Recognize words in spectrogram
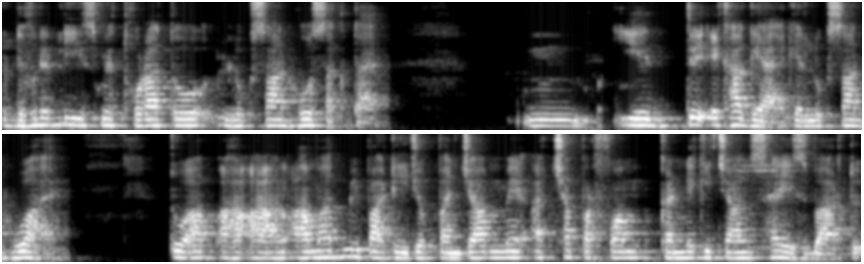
तो डेफिनेटली इसमें थोड़ा तो नुकसान हो सकता है। ये देखा गया है कि नुकसान हुआ है। तो आप आम आदमी पार्टी जो पंजाब में अच्छा परफॉर्म करने की चांस है इस बार तो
